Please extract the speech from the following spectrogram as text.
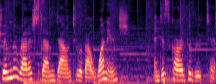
Trim the radish stem down to about 1 inch and discard the root tip.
